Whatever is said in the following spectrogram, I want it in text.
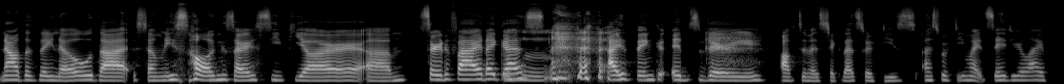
now that they know that so many songs are CPR um, certified, I guess, mm-hmm. I think it's very optimistic that Swifties a Swiftie might save your life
